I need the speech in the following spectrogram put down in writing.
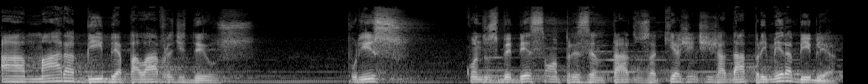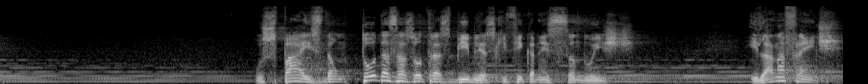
a amar a Bíblia, a palavra de Deus. Por isso, quando os bebês são apresentados aqui, a gente já dá a primeira Bíblia. Os pais dão todas as outras Bíblias que ficam nesse sanduíche. E lá na frente,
